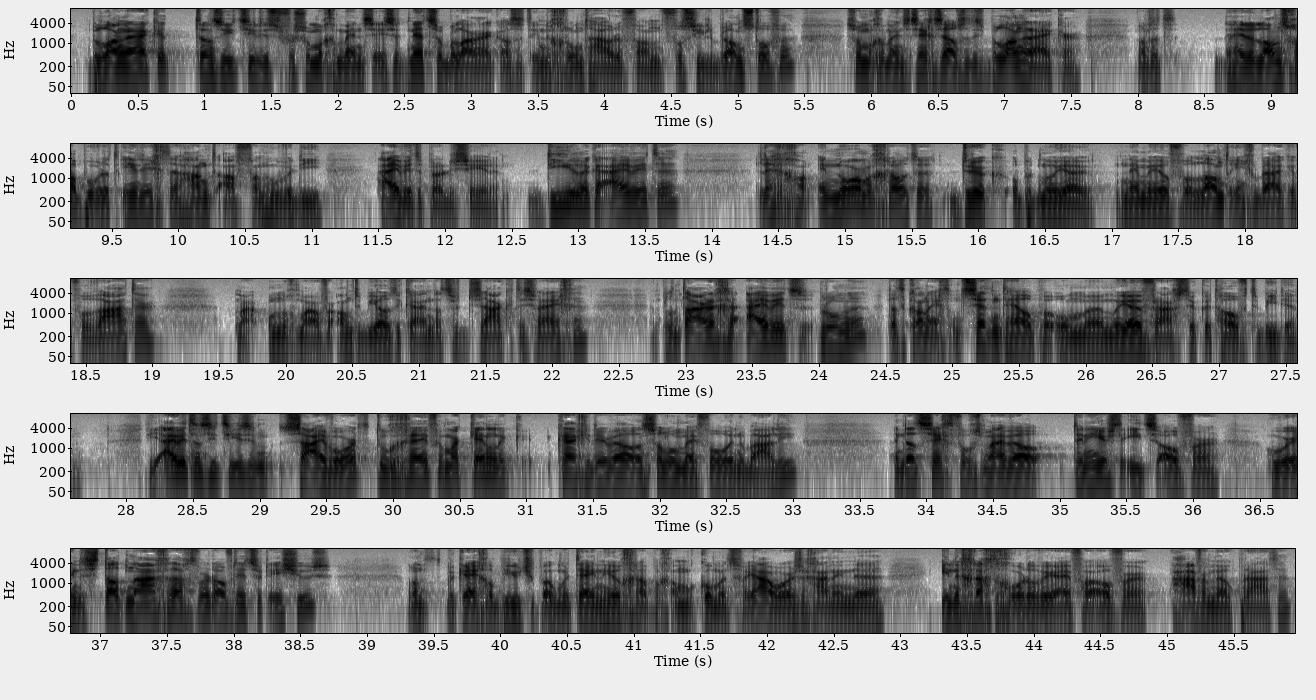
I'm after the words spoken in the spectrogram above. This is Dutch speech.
belangrijke transitie. Dus voor sommige mensen is het net zo belangrijk als het in de grond houden van fossiele brandstoffen. Sommige mensen zeggen zelfs het is belangrijker. Want het hele landschap, hoe we dat inrichten, hangt af van hoe we die eiwitten produceren. Dierlijke eiwitten leggen gewoon enorme grote druk op het milieu. Nemen heel veel land in gebruik, heel veel water. Maar om nog maar over antibiotica en dat soort zaken te zwijgen. Plantaardige eiwitbronnen, dat kan echt ontzettend helpen om uh, milieuvraagstukken het hoofd te bieden. Die eiwittransitie is een saai woord, toegegeven, maar kennelijk krijg je er wel een salon mee vol in de Bali. En dat zegt volgens mij wel ten eerste iets over hoe er in de stad nagedacht wordt over dit soort issues. Want we kregen op YouTube ook meteen heel grappig allemaal comments van ja hoor, ze gaan in de, in de grachtengordel weer even over havermelk praten.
